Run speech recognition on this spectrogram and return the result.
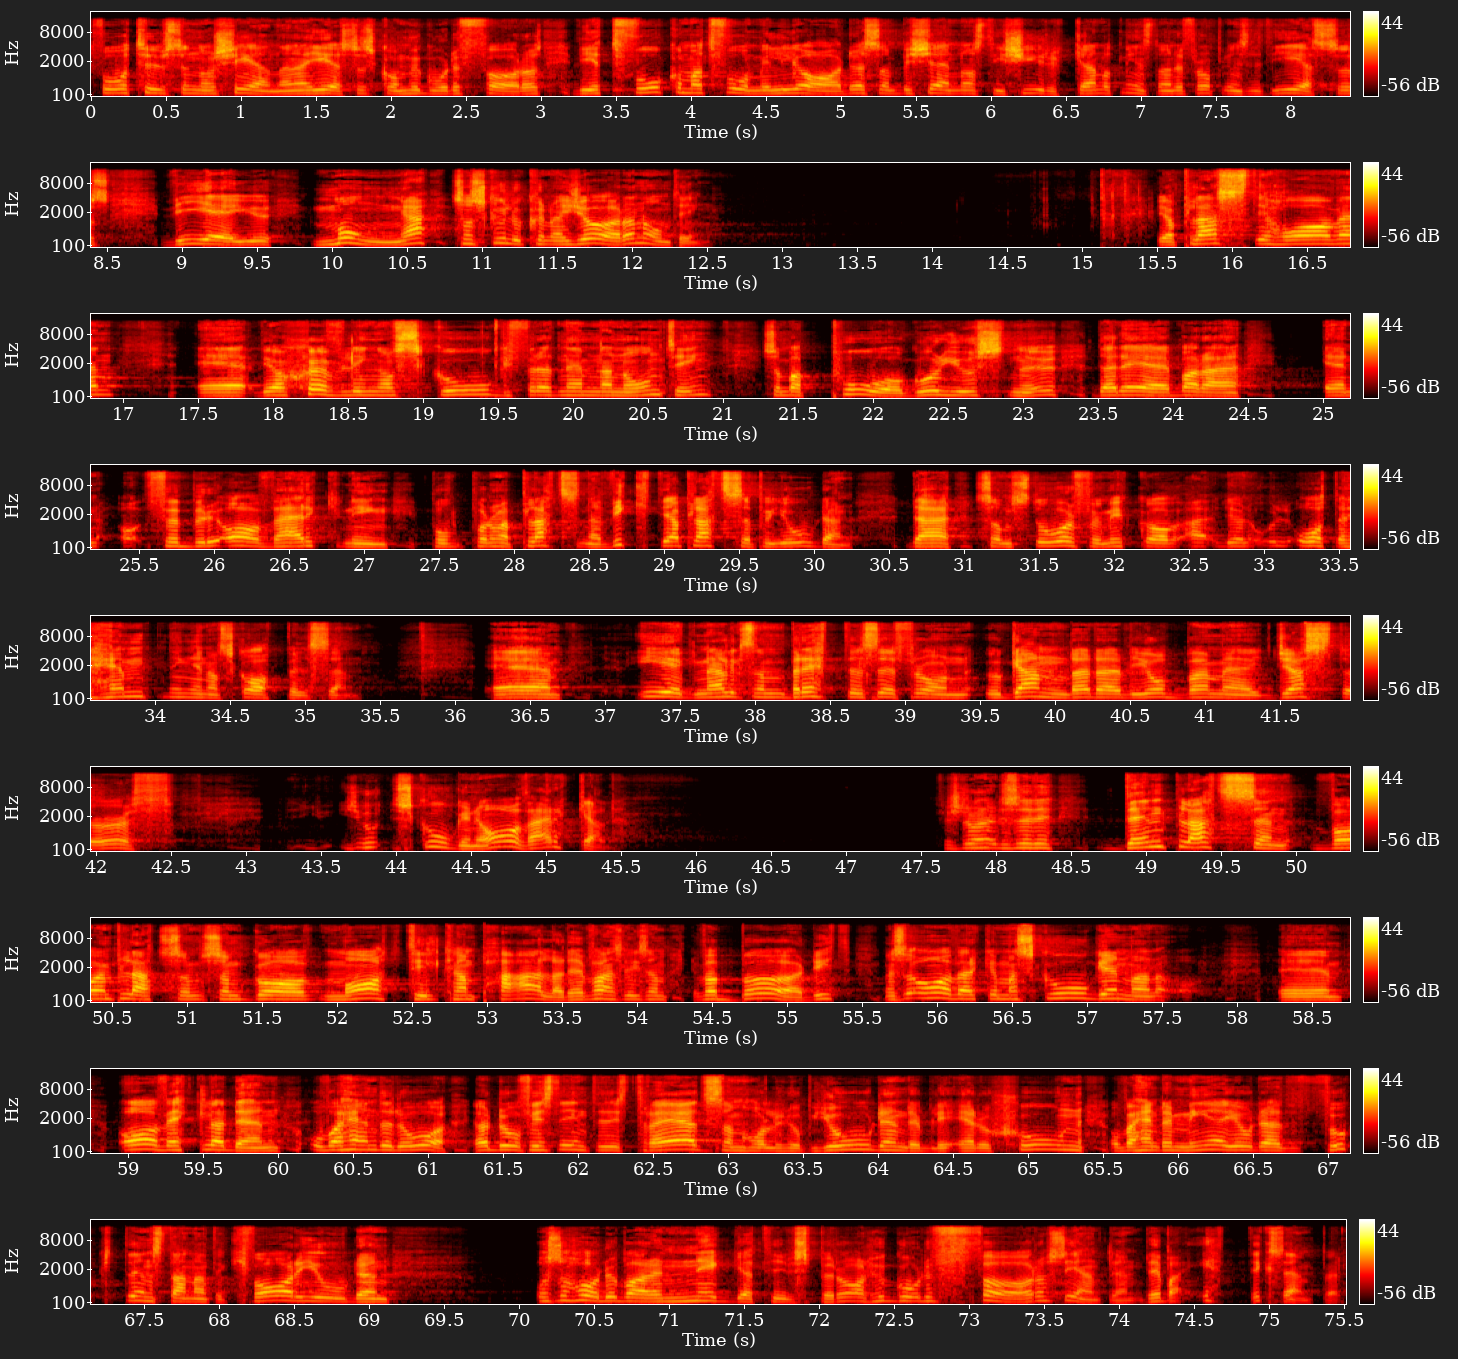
2000 år senare när Jesus kom, hur går det för oss? Vi är 2,2 miljarder som bekänner oss till kyrkan, åtminstone förhoppningsvis till Jesus. Vi är ju många som skulle kunna göra någonting. Vi har plast i haven, eh, vi har skövling av skog för att nämna någonting som bara pågår just nu, där det är bara en avverkning på, på de här platserna, viktiga platser på jorden, där, som står för mycket av eh, återhämtningen av skapelsen. Eh, egna liksom berättelser från Uganda där vi jobbar med Just Earth. Skogen är avverkad. Förstår ni? den platsen var en plats som, som gav mat till Kampala. Det, fanns liksom, det var bördigt. Men så avverkar man skogen, man eh, avvecklar den. Och vad händer då? Ja, då finns det inte träd som håller ihop jorden, det blir erosion. Och vad händer mer? Jo, fukten stannar inte kvar i jorden. Och så har du bara en negativ spiral. Hur går det för oss egentligen? Det är bara ett exempel.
